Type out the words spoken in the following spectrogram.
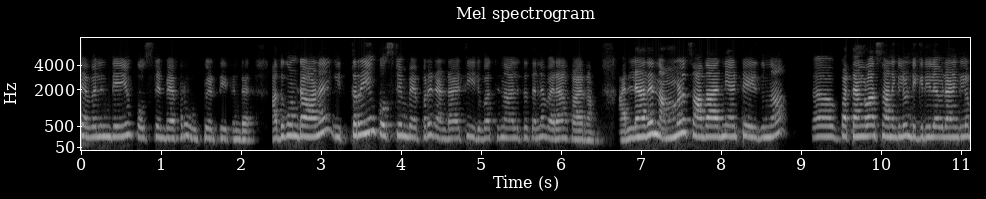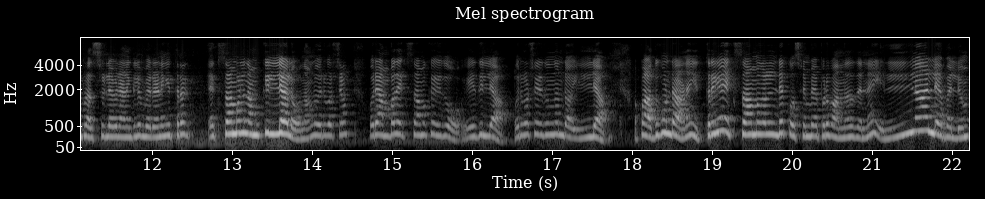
ലെവലിന്റെയും ക്വസ്റ്റ്യൻ പേപ്പർ ഉൾപ്പെടുത്തിയിട്ടുണ്ട്. അതുകൊണ്ടാണ് ഇത്രയും ക്വസ്റ്റ്യൻ പേപ്പർ രണ്ടായിരത്തി ഇരുപത്തിനാലിലത്തെ തന്നെ വരാൻ കാരണം. അല്ലാതെ നമ്മൾ സാധാരണയായിട്ട് എഴുതുന്ന പത്താം ക്ലാസ് ആണെങ്കിലും ഡിഗ്രി ലെവലാണെങ്കിലും പ്ലസ് ടു ലെവലാണെങ്കിലും വരികയാണെങ്കിൽ ഇത്ര എക്സാമുകൾ നമുക്കില്ലല്ലോ. നമ്മൾ ഒരു വർഷം ഒരു അമ്പത് എക്സാം ഒക്കെ എഴുതുമോ എഴുതില്ല. ഒരു വർഷം എഴുതുന്നുണ്ടോ? ഇല്ല. അപ്പൊ അതുകൊണ്ടാണ് ഇത്രയും എക്സാമുകളുടെ ക്വസ്റ്റ്യൻ പേപ്പർ വന്നത് തന്നെ എല്ലാ ലെവലും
